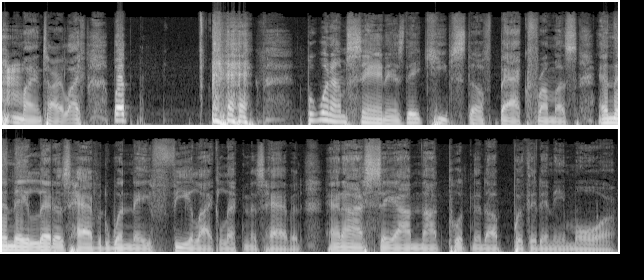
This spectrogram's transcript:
my entire life. But but what I'm saying is they keep stuff back from us and then they let us have it when they feel like letting us have it. And I say I'm not putting it up with it anymore.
